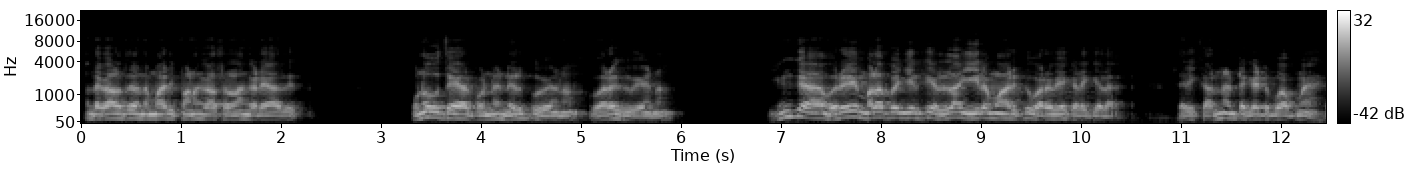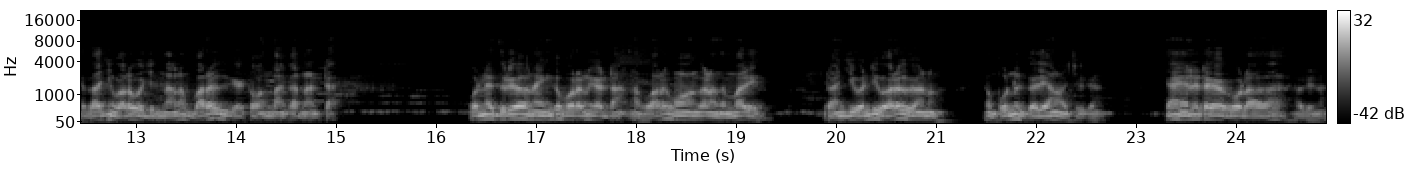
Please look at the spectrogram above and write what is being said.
அந்த காலத்தில் அந்த மாதிரி பணம் காசெல்லாம் கிடையாது. உணவு தயார் பண்ண நெருப்பு வேணும் விறகு வேணும். எங்கே ஒரே மழை பெஞ்சிருக்கு எல்லாம் ஈரமாக இருக்குது வரவே கிடைக்கல. சரி கர்ணன்ட்ட கேட்டு பார்ப்போமே. ஏதாச்சும் வரவு வச்சுருந்தாலும் வரகு கேட்க வந்தான் கர்ணன்ட்ட. உடனே துரியோதனன் எங்கே போகிறேன்னு கேட்டான். நான் வரகு வாங்கணும் அந்த மாதிரி. ஒரு அஞ்சு வண்டி வரகு வேணும். என் பொண்ணுக்கு கல்யாணம் வச்சுருக்கேன். ஏன் என்னட்ட கேட்கக்கூடாதா அப்படின்னா.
